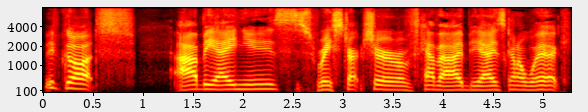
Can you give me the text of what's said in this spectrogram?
We've got RBA news, restructure of how the RBA is going to work,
